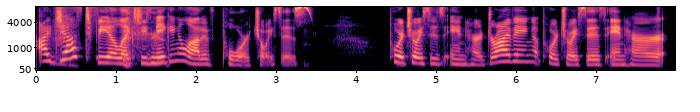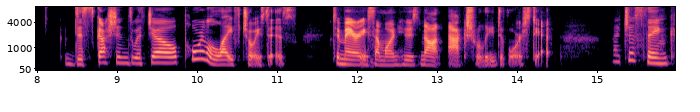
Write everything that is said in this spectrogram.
I just feel like she's making a lot of poor choices. Poor choices in her driving, poor choices in her discussions with Jo, poor life choices to marry someone who's not actually divorced yet. I just think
